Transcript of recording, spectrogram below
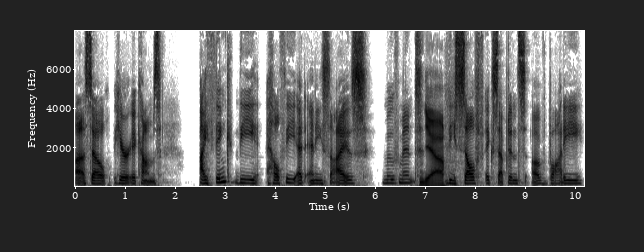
Uh, so here it comes. I think the healthy at any size movement, Yeah. the self acceptance of body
